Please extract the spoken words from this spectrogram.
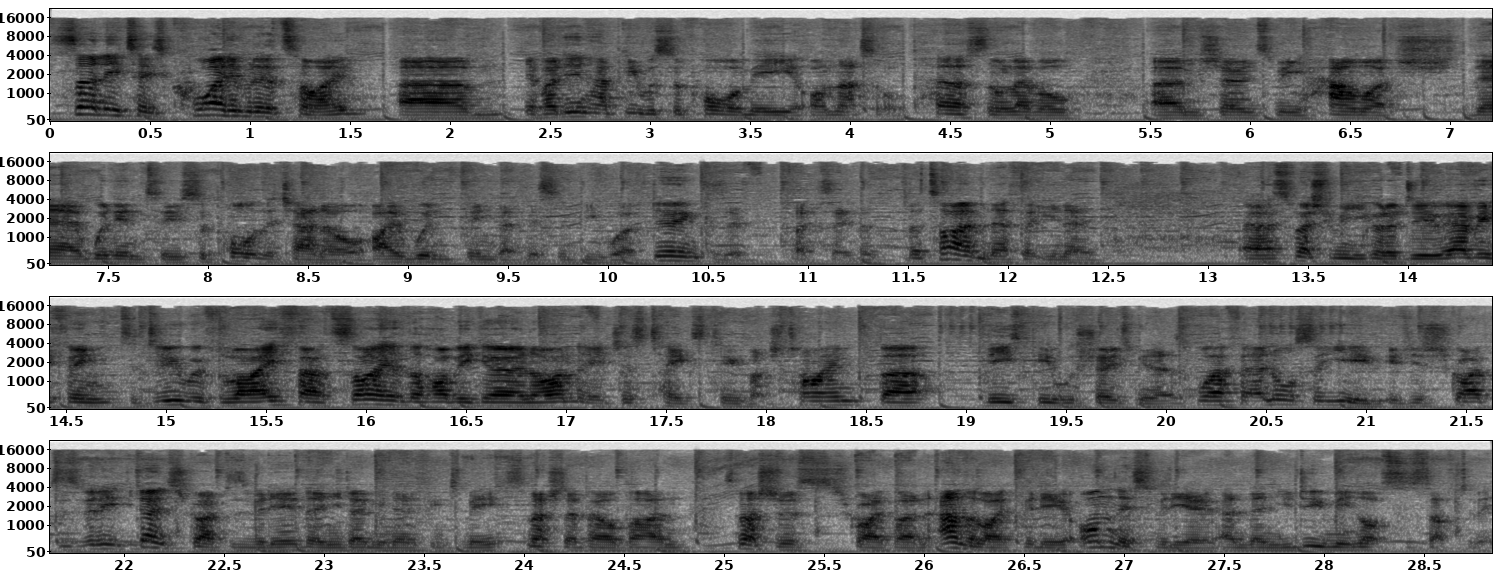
certainly takes quite a bit of time. Um, if I didn't have people supporting me on that sort of personal level, um, showing to me how much they're willing to support the channel, I wouldn't think that this would be worth doing because, like I say, the, the, time and effort, you know, uh, especially when you've got to do everything to do with life outside of the hobby going on, it just takes too much time. But these people showed to me that it's worth it, and also you, if you subscribe to this video, if you don't subscribe to this video, then you don't mean anything to me. Smash that bell button, smash the subscribe button, and the like video on this video, and then you do mean lots of stuff to me.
